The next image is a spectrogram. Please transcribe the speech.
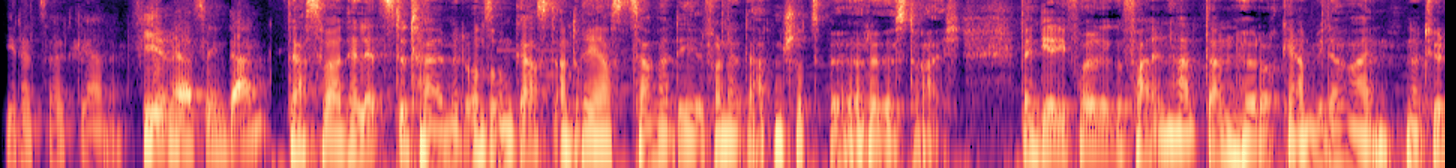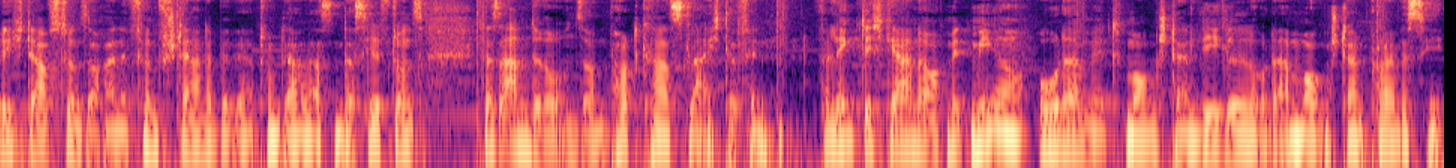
Jederzeit gerne. Vielen herzlichen Dank. Das war der letzte Teil mit unserem Gast Andreas Zavadel von der Datenschutzbehörde Österreich. Wenn dir die Folge gefallen hat, dann hör doch gern wieder rein. Natürlich darfst du uns auch eine 5-Sterne-Bewertung dalassen. Das hilft uns, dass andere unseren Podcast leichter finden. Verlink dich gerne auch mit mir oder mit Morgenstern Legal oder Morgenstern Privacy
